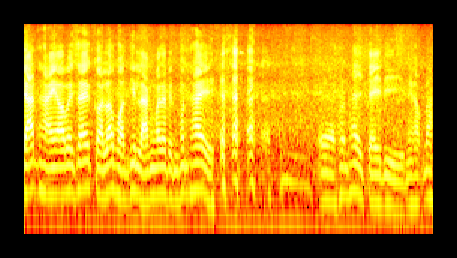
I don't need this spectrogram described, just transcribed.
จัดให้เอาไปใช้ก่อนแล้วผ่อนที่หลังว่าจะเป็นคนไทยเออคนไทยใจดีนะครับเนาะ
